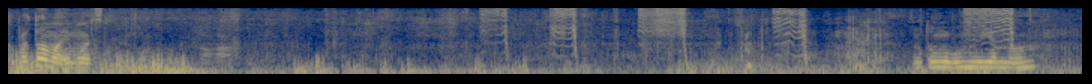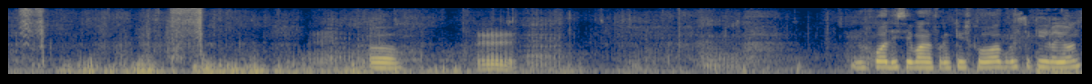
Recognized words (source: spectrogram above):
Капато має моцне. Нога. На тому вогню є много. О, знаходиться Івано-Франківська область, який район?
